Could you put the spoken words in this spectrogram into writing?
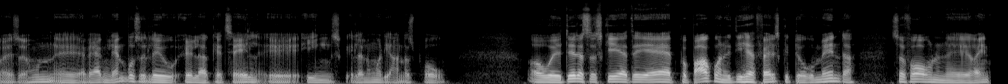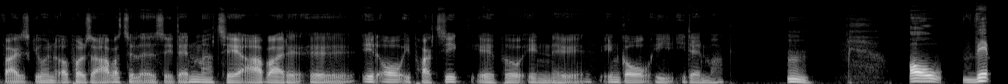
Altså hun øh, er hverken landbrugselev eller kan tale øh, engelsk eller nogle af de andre sprog. Og øh, det, der så sker, det er, at på baggrund af de her falske dokumenter, så får hun øh, rent faktisk jo en opholds- og arbejdstilladelse i Danmark til at arbejde øh, et år i praktik øh, på en, øh, en gård i, i Danmark. Mm. Og hvem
